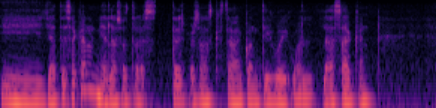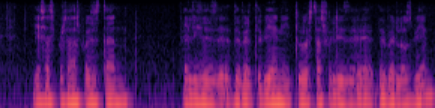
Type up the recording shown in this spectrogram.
Y ya te sacaron y a las otras tres personas que estaban contigo igual las sacan. Y esas personas pues están felices de, verte bien y tú estás feliz de, de verlos bien.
